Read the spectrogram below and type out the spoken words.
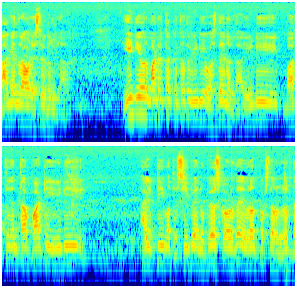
ನಾಗೇಂದ್ರ ಅವರ ಹೆಸರು ಇರಲಿಲ್ಲ. ಇ ಡಿ ಅವರು ಮಾಡಿರ್ತಕ್ಕಂಥದ್ದು ಇ ಡಿ ಹೊಸದೇನಲ್ಲ, E D Bharatiya Janata party, E D I T ಮತ್ತು ಸಿ ಬಿ ಐನ ಉಪಯೋಗಿಸ್ಕೊಳ್ಳೋದೇ ವಿರೋಧ ಪಕ್ಷದವರ ವಿರುದ್ಧ.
